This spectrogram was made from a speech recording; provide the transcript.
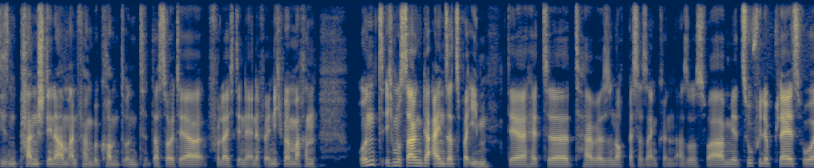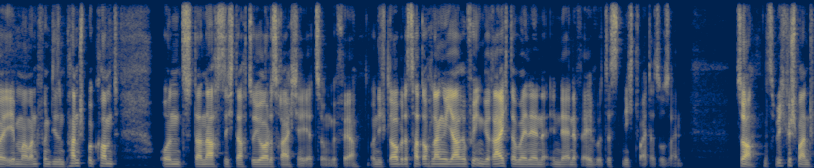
diesen Punch, den er am Anfang bekommt. Und das sollte er vielleicht in der NFL nicht mehr machen. Und ich muss sagen, der Einsatz bei ihm, der hätte teilweise noch besser sein können. Also es war mir zu viele Plays, wo er eben am Anfang diesen Punch bekommt und danach sich dachte, ja, das reicht ja jetzt ungefähr. Und ich glaube, das hat auch lange Jahre für ihn gereicht, aber in der, in der NFL wird es nicht weiter so sein. So, jetzt bin ich gespannt.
